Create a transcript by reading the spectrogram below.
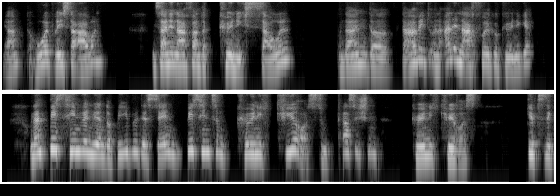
ja, der hohe Priester Aaron und seine Nachfahren, der König Saul und dann der David und alle Nachfolgerkönige. Und dann bis hin, wenn wir in der Bibel das sehen, bis hin zum König Kyros, zum persischen König Kyros, gibt es eine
